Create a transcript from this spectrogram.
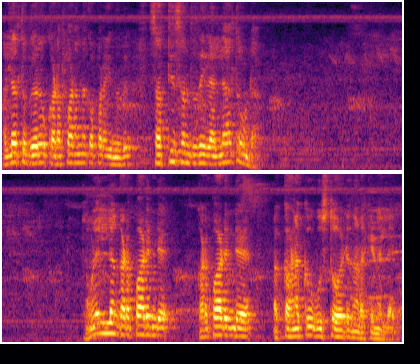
അല്ലാത്ത വേറെ കടപ്പാടെന്നൊക്കെ പറയുന്നത് സത്യസന്ധതയിലല്ലാത്തതുകൊണ്ടാണ്. നമ്മളെല്ലാം കടപ്പാടിന്റെ കടപ്പാടിന്റെ കണക്ക് പുസ്തകമായിട്ട് നടക്കണം എല്ലാവരും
